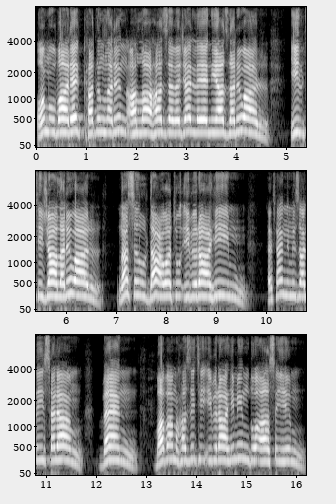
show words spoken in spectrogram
O mübarek kadınların Allah Azze ve Celle'ye niyazları var. ilticaları var. Nasıl davetu İbrahim Efendimiz Aleyhisselam ben babam Hazreti İbrahim'in duasıyım.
